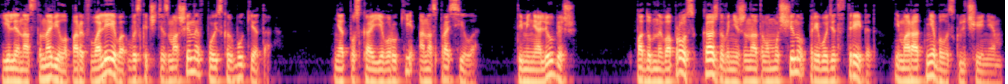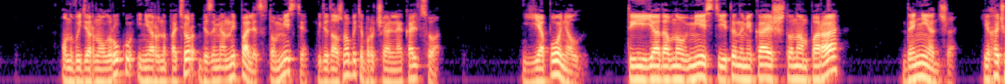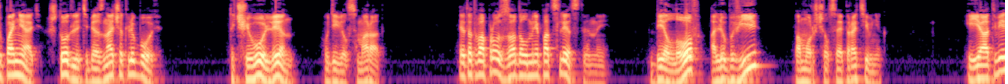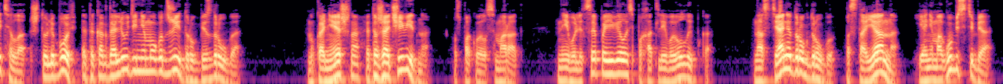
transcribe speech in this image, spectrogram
Елена остановила порыв Валеева выскочить из машины в поисках букета. Не отпуская его руки, она спросила: "Ты меня любишь?" Подобный вопрос каждого неженатого мужчину приводит в трепет, и Марат не был исключением. Он выдернул руку и нервно потер безымянный палец в том месте, где должно быть обручальное кольцо. "Я понял. Ты и я давно вместе, и ты намекаешь, что нам пора?" "Да нет же. Я хочу понять, что для тебя значит любовь. Ты чего, Лен? удивился Марат. Этот вопрос задал мне подследственный. Белов о любви? поморщился оперативник. И я ответила, что любовь это когда люди не могут жить друг без друга. Ну, конечно, это же очевидно, успокоился Марат. На его лице появилась похотливая улыбка. Нас тянет друг к другу постоянно. Я не могу без тебя.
